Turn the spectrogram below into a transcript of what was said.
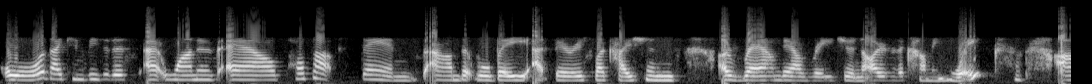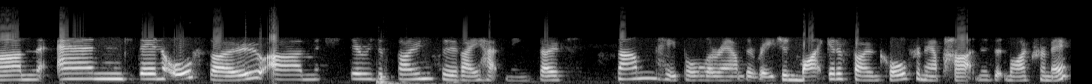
or they can visit us at one of our pop-up stands um, that will be at various locations around our region over the coming weeks. Um, and then also, um, there is a phone survey happening. So some people around the region might get a phone call from our partners at Micromex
